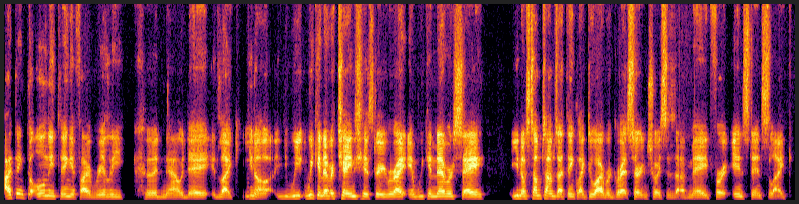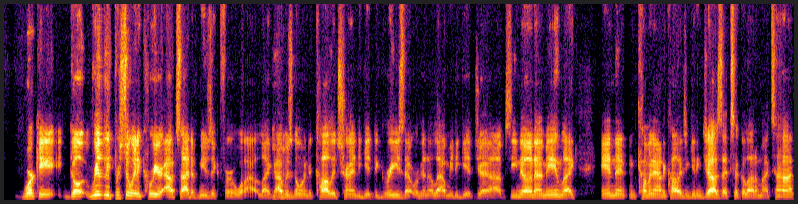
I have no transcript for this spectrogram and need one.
I think the only thing, if I really could nowadays, like, you know, we, we can never change history, right? And we can never say, you know, sometimes I think, like, do I regret certain choices I've made? For instance, like, working go really pursuing a career outside of music for a while like mm-hmm. i was going to college trying to get degrees that were going to allow me to get jobs you know what i mean like and then coming out of college and getting jobs that took a lot of my time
